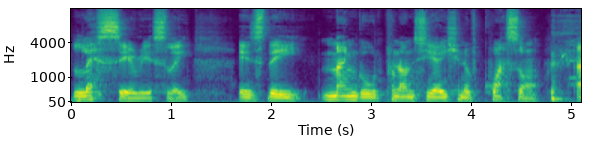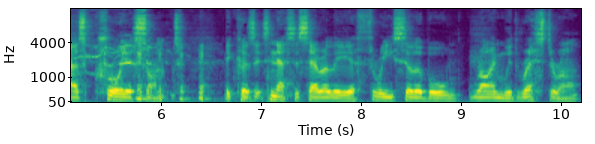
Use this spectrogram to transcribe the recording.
less seriously, is the mangled pronunciation of croissant as croissant because it's necessarily a three syllable rhyme with restaurant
